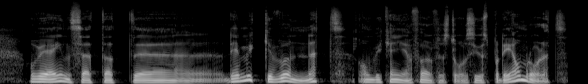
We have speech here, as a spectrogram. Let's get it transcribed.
Och vi har insett att eh, det är mycket vunnet om vi kan ge en förförståelse just på det området.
